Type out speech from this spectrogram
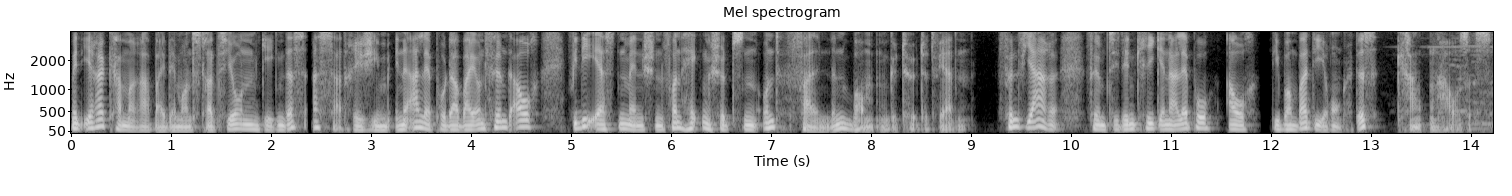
mit ihrer Kamera bei Demonstrationen gegen das Assad-Regime in Aleppo dabei und filmt auch, wie die ersten Menschen von Heckenschützen und fallenden Bomben getötet werden. Fünf Jahre filmt sie den Krieg in Aleppo, auch die Bombardierung des Krankenhauses.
